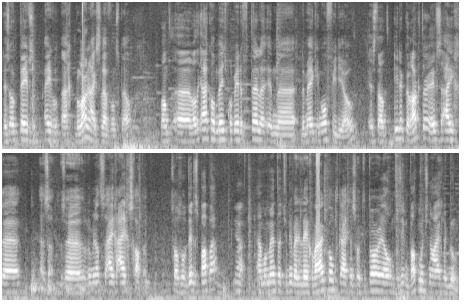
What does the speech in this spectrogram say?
Dit is ook tevens een eigenlijk het belangrijkste level van het spel. Want eh, wat ik eigenlijk al een beetje probeerde te vertellen in eh, de making-of video, is dat ieder karakter heeft zijn eigen, eh, z- z- hoe noem je dat, zijn eigen eigenschappen. Zoals bijvoorbeeld dit is papa. Ja. En op het moment dat je nu bij de Lego waar komt, krijg je een soort tutorial om te zien wat moet je nou eigenlijk doen.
